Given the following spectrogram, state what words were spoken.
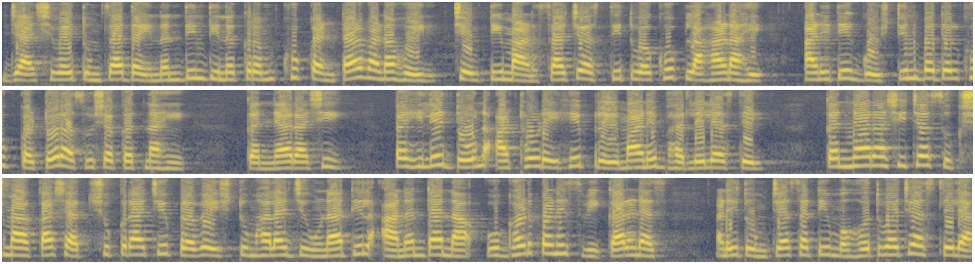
ज्याशिवाय तुमचा दैनंदिन दिनक्रम खूप कंटाळवाणा होईल. शेवटी माणसाचे अस्तित्व खूप लहान आहे आणि ते गोष्टींबद्दल खूप कठोर असू शकत नाही. कन्या राशी पहिले दोन आठवडे हे प्रेमाने भरलेले असतील. कन्या राशीच्या सूक्ष्म आकाशात शुक्राचे प्रवेश तुम्हाला जीवनातील आनंदांना उघडपणे स्वीकारण्यास आणि तुमच्यासाठी महत्त्वाच्या असलेल्या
